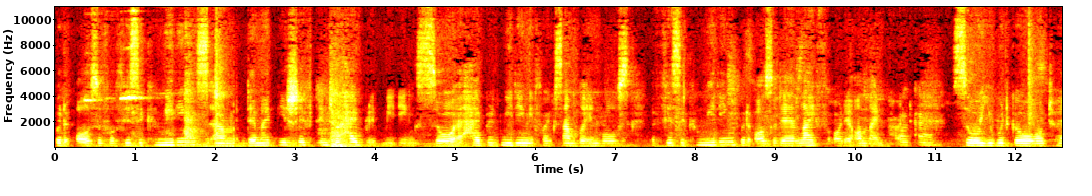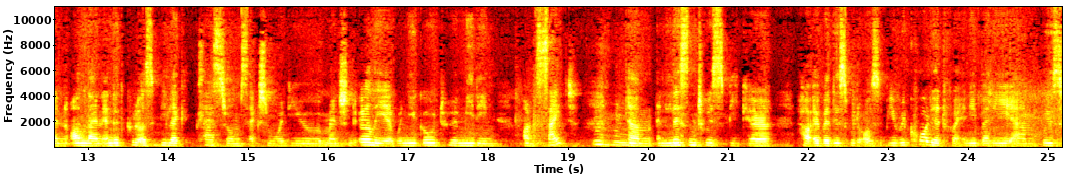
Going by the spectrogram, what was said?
but also for physical meetings um, there might be a shift into hybrid meetings so a hybrid meeting for example involves a physical meeting but also their live or their online part Okay. so you would go to an online, and it could also be like a classroom section, what you mentioned earlier. When you go to a meeting on site Mm-hmm. um, and listen to a speaker, however, this would also be recorded for anybody um, who is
